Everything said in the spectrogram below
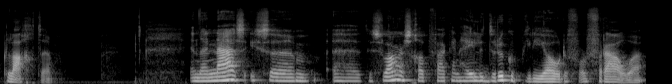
klachten. En daarnaast is uh, uh, de zwangerschap vaak een hele drukke periode voor vrouwen.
